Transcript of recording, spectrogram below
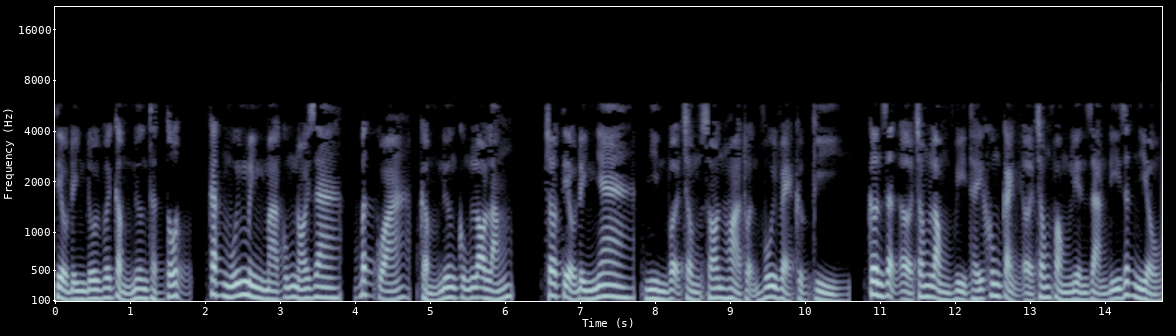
tiểu đình đối với cẩm nương thật tốt, cắt mũi mình mà cũng nói ra, bất quá, cẩm nương cũng lo lắng, cho tiểu đình nha, nhìn vợ chồng son hòa thuận vui vẻ cực kỳ, cơn giận ở trong lòng vì thấy khung cảnh ở trong phòng liền giảm đi rất nhiều,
